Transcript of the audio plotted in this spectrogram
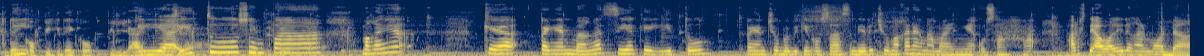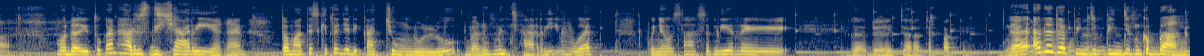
kedai i- kopi kedai kopi Iya, anjay. itu, sumpah. tuh. makanya kayak pengen banget sih ya kayak gitu pengen coba bikin usaha sendiri cuma kan yang namanya usaha harus diawali dengan modal. Modal itu kan harus dicari ya kan? Otomatis kita jadi kacung dulu baru mencari buat punya usaha sendiri. Nggak ada cara cepat ya? Nggak ada ada pinjem pinjem ke bank.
